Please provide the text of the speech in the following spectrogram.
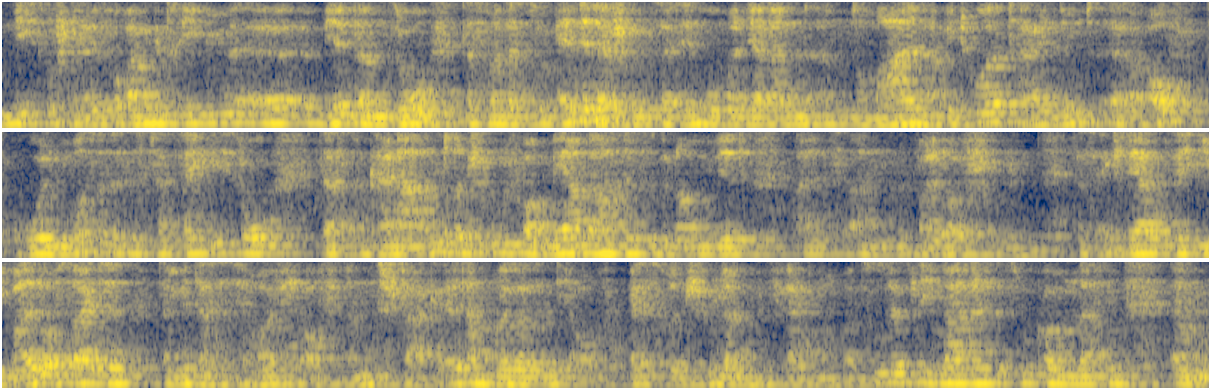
nicht so schnell vorangetrieben äh, wird, dann so, dass man das zum Ende der Schulzeit hin, wo man ja dann am normalen Abitur teilnimmt, äh, aufholen muss. Und es ist tatsächlich so, dass an keiner anderen Schulform mehr Nachhilfe genommen wird als an Waldorfschulen. Das erklärt sich die Waldorfseite damit, dass es ja häufig auch finanzstarke Elternhäuser sind, die auch besseren Schülern vielleicht nochmal zusätzlich Nachhilfe zukommen lassen. Ähm,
